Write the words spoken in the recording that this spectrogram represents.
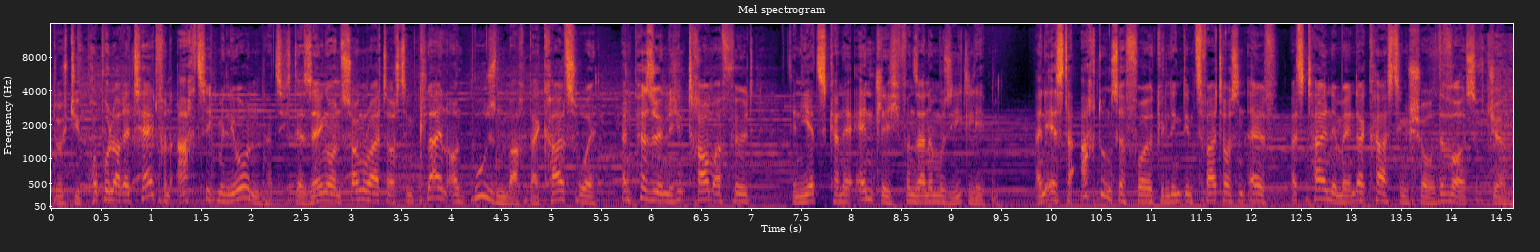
Durch die Popularität von 80 Millionen hat sich der Sänger und Songwriter aus dem kleinen Ort Busenbach bei Karlsruhe einen persönlichen Traum erfüllt, denn jetzt kann er endlich von seiner Musik leben. Ein erster Achtungserfolg gelingt ihm 2011 als Teilnehmer in der Castingshow The Voice of Germany.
